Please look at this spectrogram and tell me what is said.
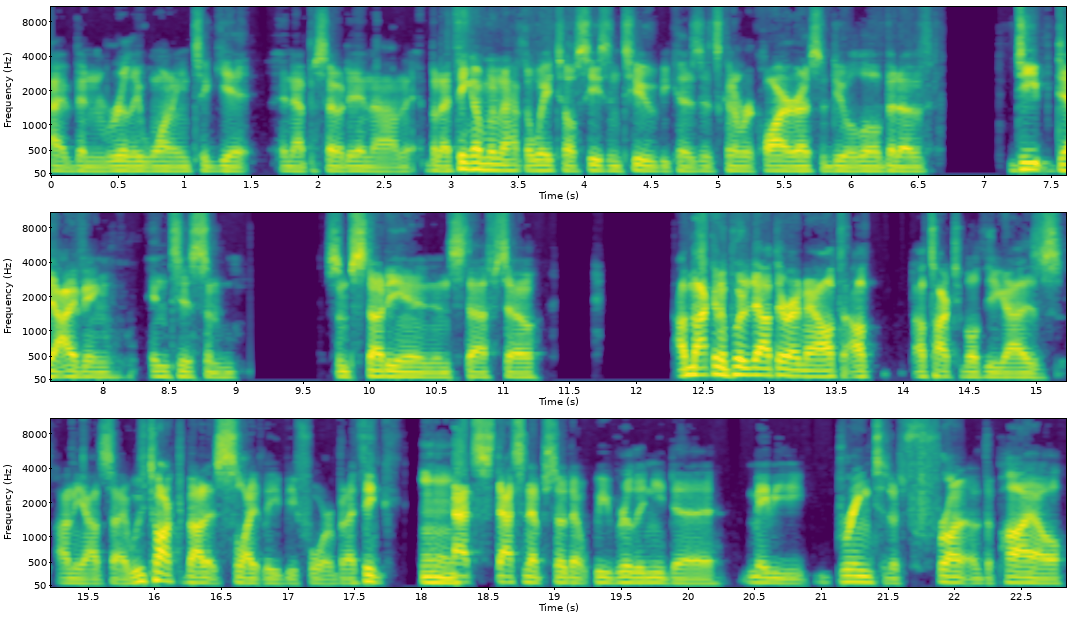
i've been really wanting to get an episode in on but i think i'm gonna have to wait till season two because it's gonna require us to do a little bit of deep diving into some some studying and stuff so i'm not gonna put it out there right now i'll i'll, I'll talk to both of you guys on the outside we've talked about it slightly before but i think Mhm. that's that's an episode that we really need to maybe bring to the front of the pile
